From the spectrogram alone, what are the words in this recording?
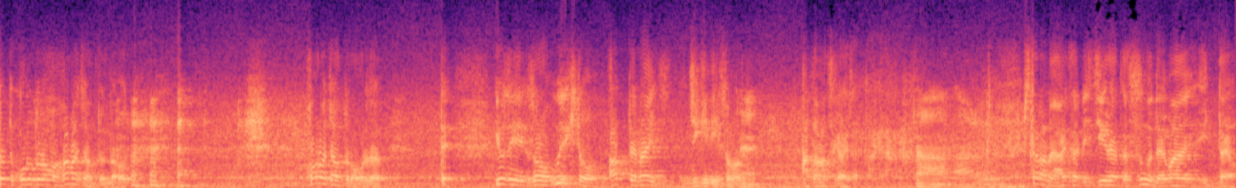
だってこのドラマ花ちゃんって言うんだろ？花ちゃんってのは俺だよ。で要するにその植木と会ってない時期にその、うん。頭つけられちゃったわけだから。ああなるほど。したらねあいつは律儀だったらすぐ電話行ったよ。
